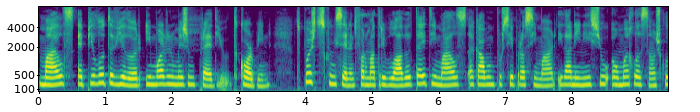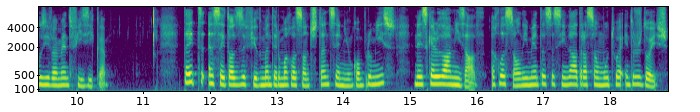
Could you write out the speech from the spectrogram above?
Miles é piloto aviador e mora no mesmo prédio de Corbin. Depois de se conhecerem de forma atribulada, Tate e Miles acabam por se aproximar e dar início a uma relação exclusivamente física. Tate aceita o desafio de manter uma relação distante sem nenhum compromisso, nem sequer o da amizade. A relação alimenta-se assim da atração mútua entre os dois.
